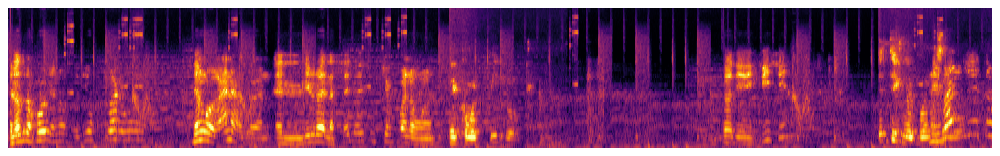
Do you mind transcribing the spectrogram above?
El otro juego que no podía jugar, weón. Tengo ganas, weón. El libro de la selva dicen que es bueno, weón. Es como el pico. Pero es difícil. Este que es bueno. Nirvana, está.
